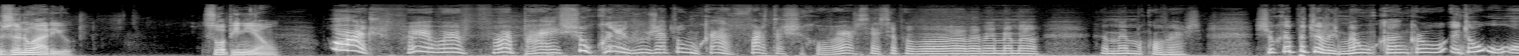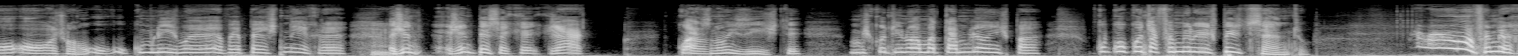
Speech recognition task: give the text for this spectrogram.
Januário, sua opinião. Olha, rapaz, isso que eu já estou um bocado farto desta conversa, é sempre a, mesma, a mesma conversa. Se o capitalismo é um cancro, então, o, o, o, João, o, o comunismo é a peste negra. A, gente, a gente pensa que já quase não existe, mas continua a matar milhões, pá. Qu- qu- Quanto à família Espírito Santo, é uma família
